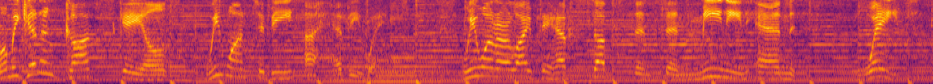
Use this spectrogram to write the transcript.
When we get on God's scales, we want to be a heavyweight. We want our life to have substance and meaning and weight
